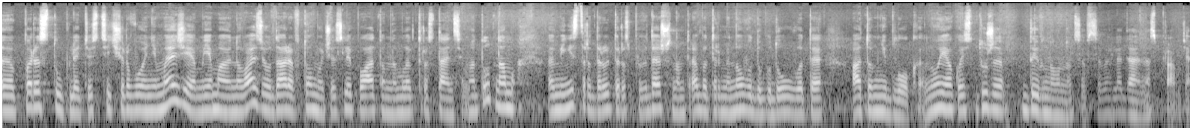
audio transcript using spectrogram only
е, переступлять ось ці червоні межі. Я маю на увазі удари, в тому числі по атомним електростанціям. А тут нам міністр Даруйте розповідає, що нам треба терміново добудовувати атомні блоки. Ну якось дуже дивно воно це все виглядає насправді.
